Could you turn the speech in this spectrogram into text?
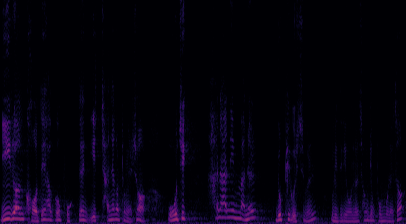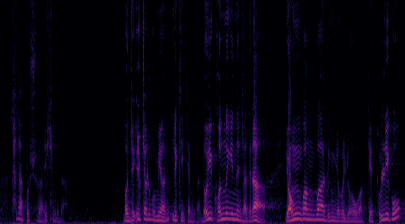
이러한 거대하고 복된 이 찬양을 통해서 오직 하나님만을 높이고 있음을 우리들이 오늘 성경 본문에서 찾아볼 수가 있습니다. 먼저 1절을 보면 이렇게 얘기합니다. 너희 권능 있는 자들아 영광과 능력을 여호와께 돌리고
